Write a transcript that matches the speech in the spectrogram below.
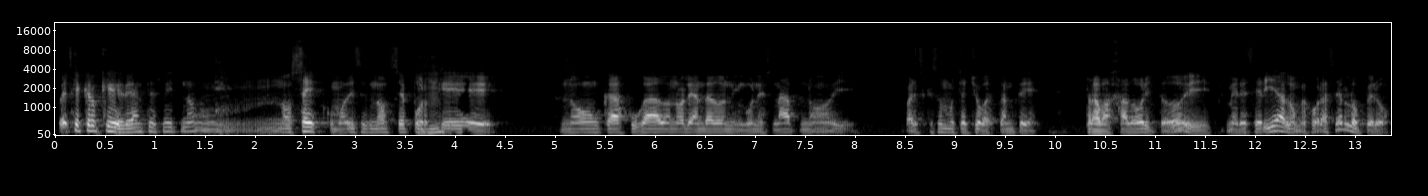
Pues que creo que de Ante Smith no, no sé, como dices, no sé por qué nunca ha jugado, no le han dado ningún snap, ¿no? Y parece que es un muchacho bastante trabajador y todo y merecería a lo mejor hacerlo, pero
